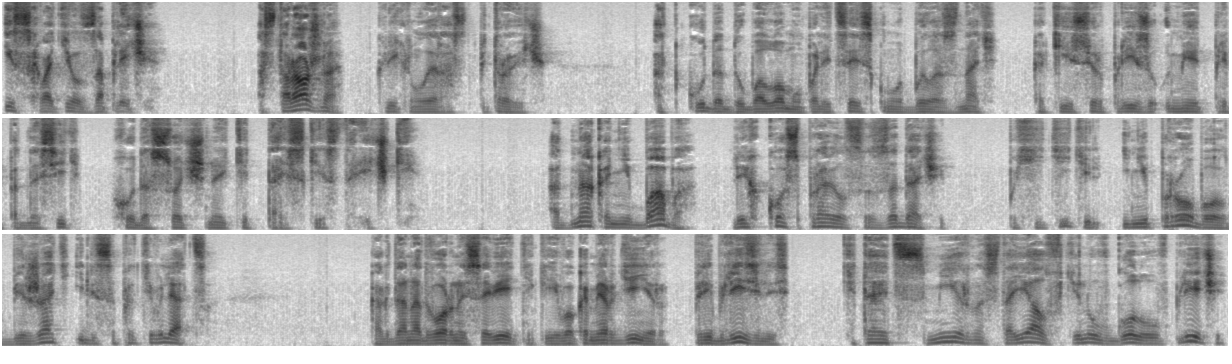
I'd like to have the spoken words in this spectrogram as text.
и схватил за плечи. «Осторожно!» — крикнул Ираст Петрович. Откуда дуболому полицейскому было знать, какие сюрпризы умеют преподносить худосочные китайские старички? Однако не баба легко справился с задачей. Похититель и не пробовал бежать или сопротивляться. Когда надворный советник и его камердинер приблизились, китаец смирно стоял, втянув голову в плечи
